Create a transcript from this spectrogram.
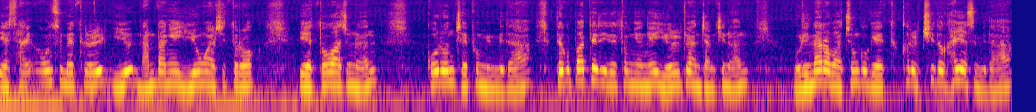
예, 사, 온수 매트를 이- 난방에 이용할 수 있도록 예, 도와주는 그런 제품입니다. 대구 배터리 대통령의 열교환 장치는 우리나라와 중국의 특허를 취득하였습니다.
